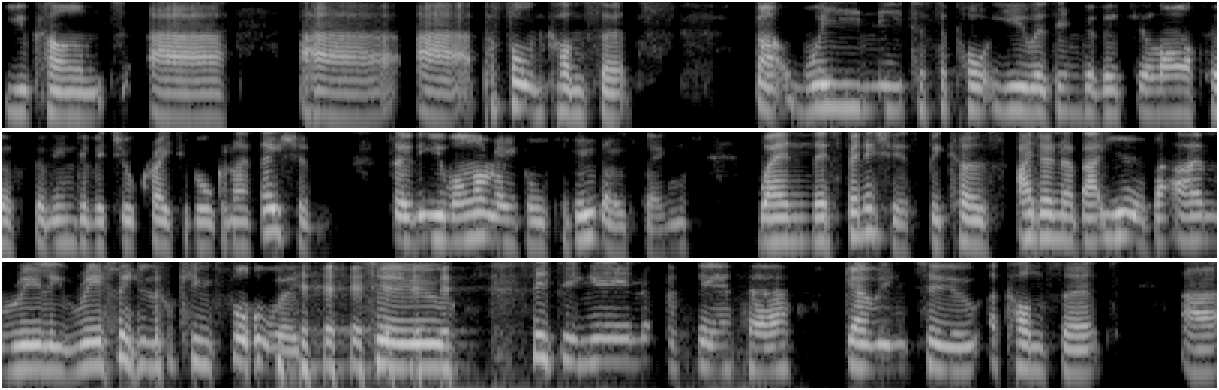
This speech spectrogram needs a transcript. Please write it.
you can't uh, uh, uh, perform concerts, but we need to support you as individual artists and individual creative organisations so that you are able to do those things when this finishes. Because I don't know about you, but I'm really, really looking forward to sitting in a theatre, going to a concert, uh,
